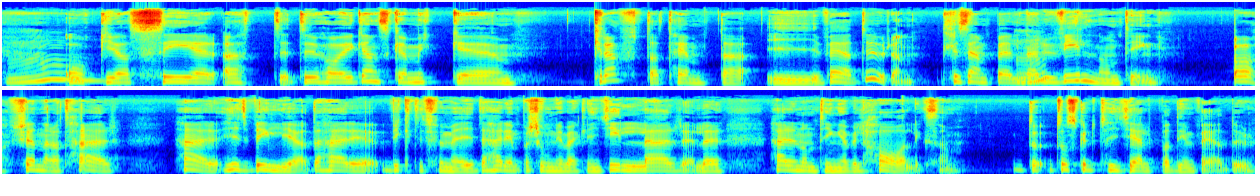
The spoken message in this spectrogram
-hmm. och jag ser att du har ju ganska mycket kraft att hämta i väduren. Till exempel mm. när du vill någonting. Oh, känner att här, här, hit vill jag, det här är viktigt för mig, det här är en person jag verkligen gillar eller här är någonting jag vill ha liksom. då, då ska du ta hjälp av din vädur.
